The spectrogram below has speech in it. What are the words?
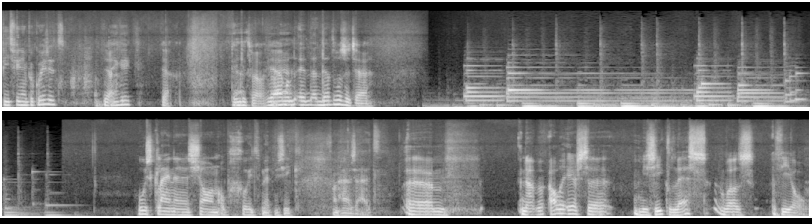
Piet Philip Perquisite, Ja. denk ik. Ja, denk het wel. Ja, Ja. want eh, dat was het, ja. Hoe is kleine Sean opgegroeid met muziek van huis uit? Ehm, nou, mijn allereerste muziekles was viool.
